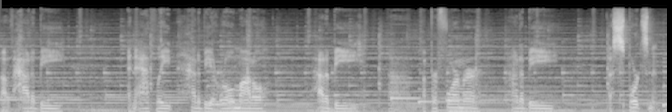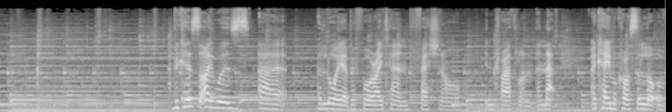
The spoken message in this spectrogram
of how to be an athlete, how to be a role model, how to be um, a performer, how to be a sportsman. Because I was uh, a lawyer before I turned professional in triathlon, and that I came across a lot of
